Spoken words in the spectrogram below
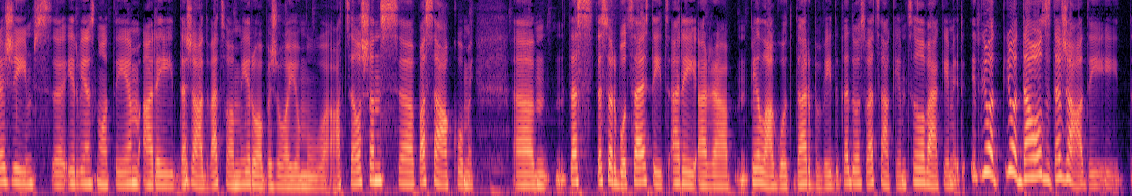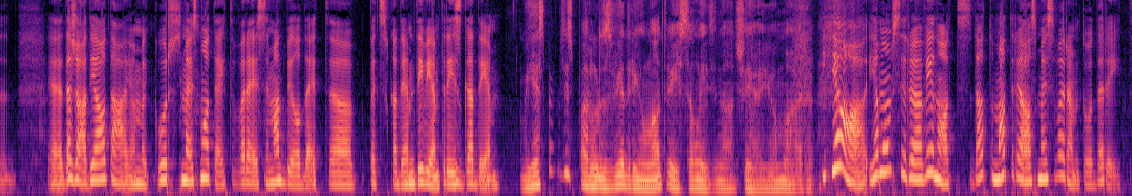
režīms uh, ir viens no tiem, arī dažādu vecumu ierobežojumu atcelšanas pasākumi. Um, tas, tas var būt saistīts arī ar pielāgotu darba vidi gados vecākiem cilvēkiem. Ir, ir ļoti, ļoti daudz dažādi Eh, dažādi jautājumi, kurus mēs noteikti varēsim atbildēt eh, pēc kādiem diviem, trīs gadiem. Iespējams, vispār Zviedriju un Latviju salīdzināt šajā jomā. Ar... Jā, ja mums ir eh, vienots datu materiāls, mēs varam to darīt.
